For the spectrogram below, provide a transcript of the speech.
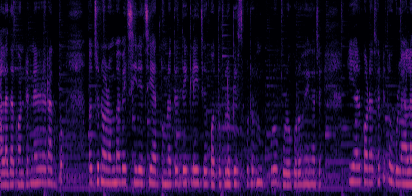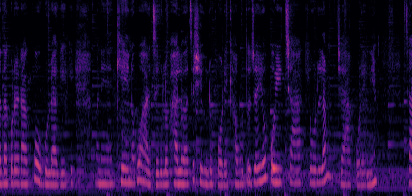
আলাদা কন্টেনারে রাখব। ওর জন্য ওরমভাবে ছিঁড়েছি আর তোমরা তো দেখলেই যে কতগুলো বিস্কুট ওরম পুরো গুঁড়ো গুঁড়ো হয়ে গেছে। কী আর করা যাবে? তো ওগুলো আলাদা করে রাখব, ওগুলো আগে কি মানে খেয়ে নেব আর যেগুলো ভালো আছে সেগুলো পরে খাব। তো যাই হোক, ওই চা করলাম চা করে নিয়ে চা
